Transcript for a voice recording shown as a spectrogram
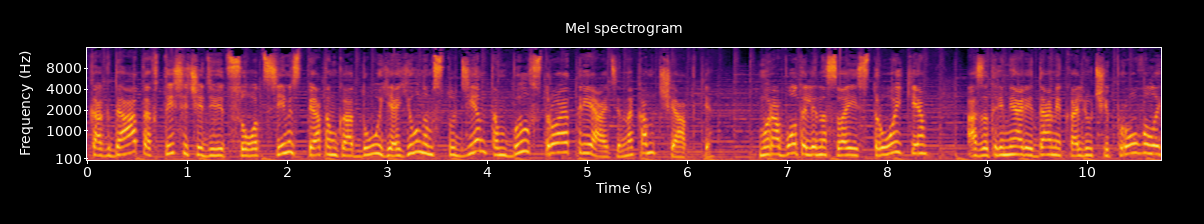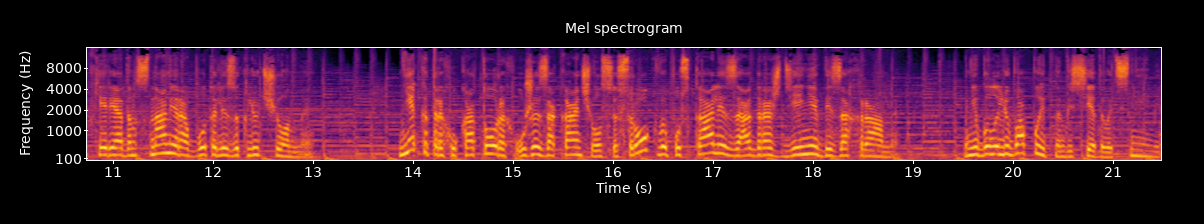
Когда-то в 1975 году я юным студентом был в стройотряде на Камчатке – мы работали на своей стройке, а за тремя рядами колючей проволоки рядом с нами работали заключенные. Некоторых, у которых уже заканчивался срок, выпускали за ограждение без охраны. Мне было любопытно беседовать с ними.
